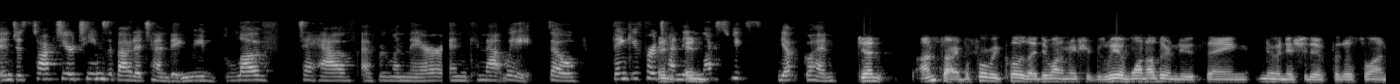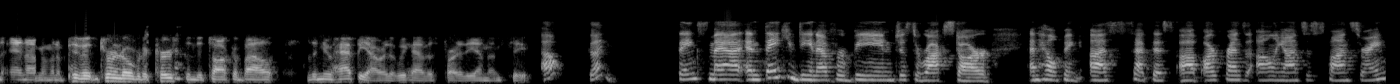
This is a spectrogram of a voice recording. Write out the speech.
And just talk to your teams about attending. We'd love to have everyone there and cannot wait. So thank you for attending and, and next week's. Yep, go ahead. Jen, I'm sorry, before we close, I did want to make sure because we have one other new thing, new initiative for this one, and I'm going to pivot and turn it over to Kirsten to talk about the new happy hour that we have as part of the MMC. Oh, good. Thanks, Matt. And thank you, Dina, for being just a rock star and helping us set this up. Our friends at Allianz is sponsoring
